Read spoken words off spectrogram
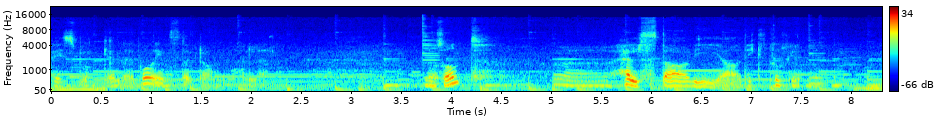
Facebook eller på Instagram eller noe sånt. Eh, helst da via diktprofilen min.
